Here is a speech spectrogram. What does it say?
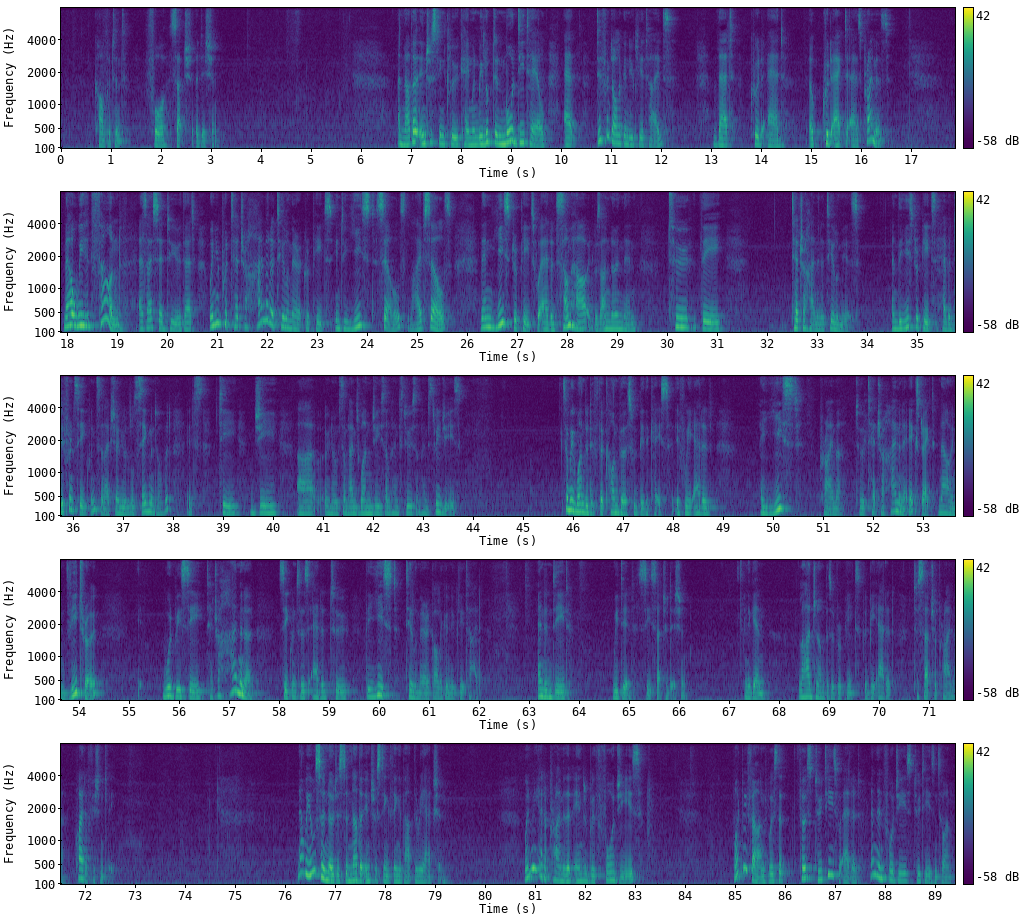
competent for such addition. Another interesting clue came when we looked in more detail at different oligonucleotides that could add, uh, could act as primers. Now we had found as I said to you, that when you put tetrahymena telomeric repeats into yeast cells, live cells, then yeast repeats were added somehow, it was unknown then, to the tetrahymena telomeres. And the yeast repeats have a different sequence, and I've shown you a little segment of it. It's T, G, uh, you know, sometimes 1G, sometimes 2, sometimes 3 Gs. So we wondered if the converse would be the case, if we added a yeast primer to a tetrahymena extract, now in vitro, would we see tetrahymena sequences added to the yeast telomeric oligonucleotide? And indeed, we did see such addition. And again, large numbers of repeats could be added to such a primer quite efficiently. Now we also noticed another interesting thing about the reaction. When we had a primer that ended with four Gs, what we found was that first two Ts were added, and then four Gs, two Ts, and so on.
